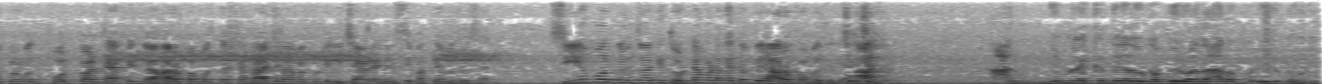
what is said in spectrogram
ಒಂದು ಫೋನ್ ಕಾಲ್ ಟ್ಯಾಪಿಂಗ್ ಆರೋಪ ಬಂದ ತಕ್ಷಣ ರಾಜೀನಾಮೆ ಕೊಟ್ಟು ವಿಚಾರಣೆ ನಡೆಸಿ ಮತ್ತೆ ಬಂದ್ರು ಸರ್. ಸಿಎಂ ಅವ್ರ ವಿರುದ್ಧವಾಗಿ ದೊಡ್ಡ ಮಟ್ಟದ ಗಂಭೀರ ಆರೋಪ ಬಂದಿದೆ. ಆ- ನಿಮ್ಮ ಲೆಕ್ಕದಲ್ಲಿ ಅದು ಗಂಭೀರವಾದ ಆರೋಪ ಇರಬಹುದು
